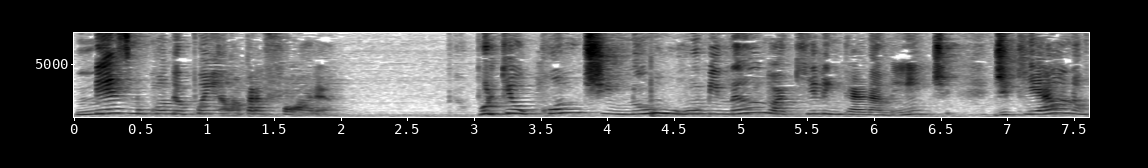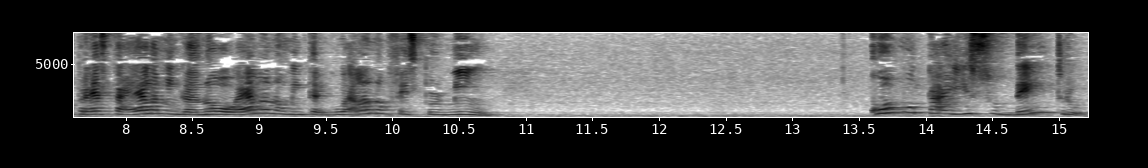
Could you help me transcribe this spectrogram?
mesmo quando eu ponho ela para fora porque eu continuo ruminando aquilo internamente de que ela não presta, ela me enganou, ela não me entregou, ela não fez por mim. Como tá isso dentro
